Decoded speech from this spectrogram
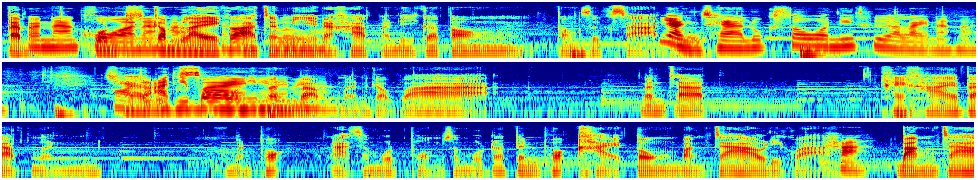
แต่ก็น่ากคลันวที่นะคะกำไรก็น่ากลัวอาจจะมีนะครับ อันนี้ก็ต้องต้องศึกษา อย่างดูแชร์ลูกโซ่นี่คืออะไรนะคะพแชอร์จะลูอกธิโซ่บายนี่มันให้ได้ไหแบบคะเหมือนกับว่า มันจะคล้ายๆแบบเหมือนเหมือนพวก อะสมมติผมสมมติว่าเป็นพวกขายตรงบางเจ้าดีกว่าค่ะบางเจ้า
